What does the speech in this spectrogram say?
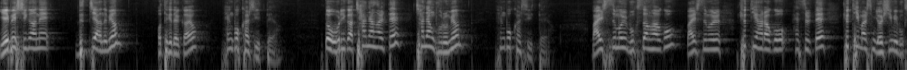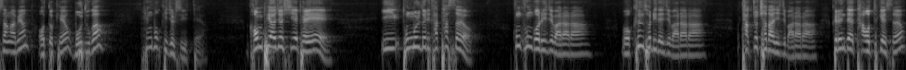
예배 시간에 늦지 않으면 어떻게 될까요? 행복할 수 있대요. 또 우리가 찬양할 때 찬양 부르면 행복할 수 있대요. 말씀을 묵상하고 말씀을 큐티하라고 했을 때 큐티 말씀 열심히 묵상하면 어떻게 해요? 모두가 행복해질 수 있대요. 건피 아저씨의 배에 이 동물들이 다 탔어요. 쿵쿵거리지 말아라. 뭐 큰 소리 내지 말아라. 닭 쫓아다니지 말아라. 그런데 다 어떻게 했어요?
